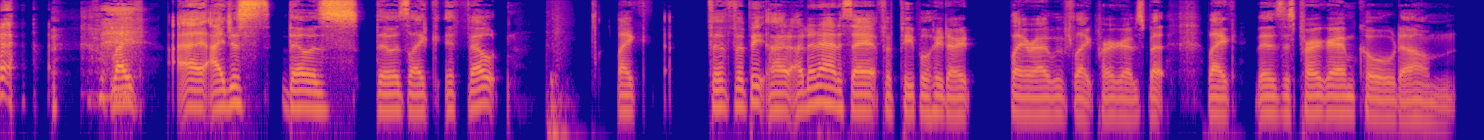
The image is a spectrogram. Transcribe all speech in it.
like I, I just there was there was like it felt like for for pe- I, I don't know how to say it for people who don't play around with like programs, but like there's this program called um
